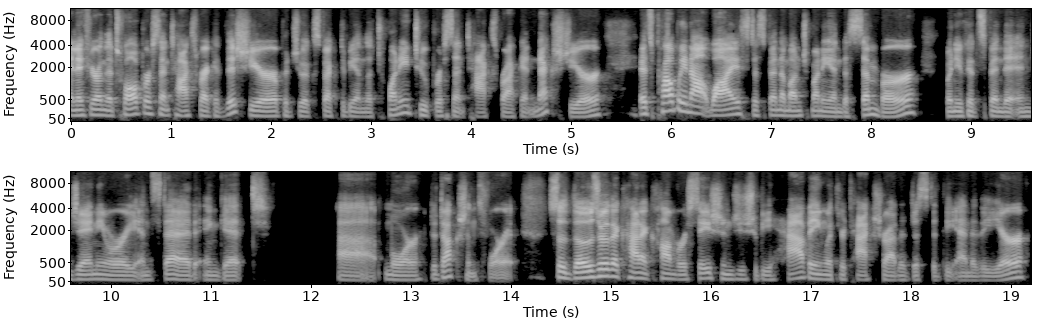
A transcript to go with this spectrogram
And if you're in the 12% tax bracket this year, but you expect to be in the 22% tax bracket next year, it's probably not wise to spend a bunch of money in December when you could spend it in January instead and get uh, more deductions for it. So, those are the kind of conversations you should be having with your tax strategist at the end of the year.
